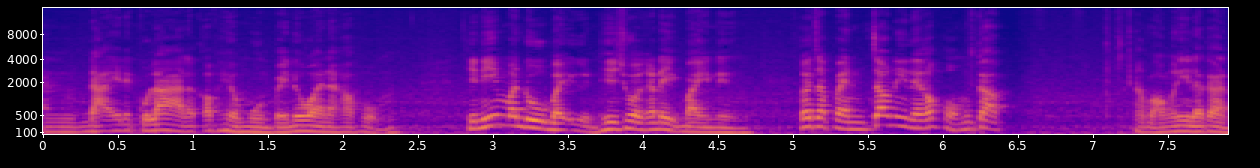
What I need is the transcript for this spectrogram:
นดาเอเลกูล่าแล้วก็เพลมูนไปด้วยนะครับผมทีนี้มาดูใบอื่นที่ช่วยกันได้อีกใบหนึ่งก็จะเป็นเจ้านี้เลยครับผมกับบอกว่านี้แล้วกัน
